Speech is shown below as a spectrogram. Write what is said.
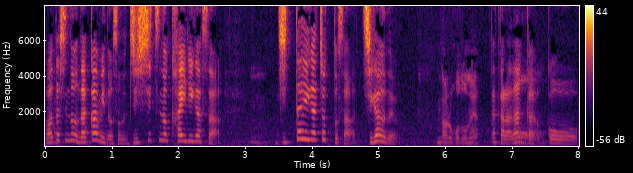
私の中身のその実質の乖離がさうん。実態がちょっとさ違うのよ。なるほどね。だからなんかこ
